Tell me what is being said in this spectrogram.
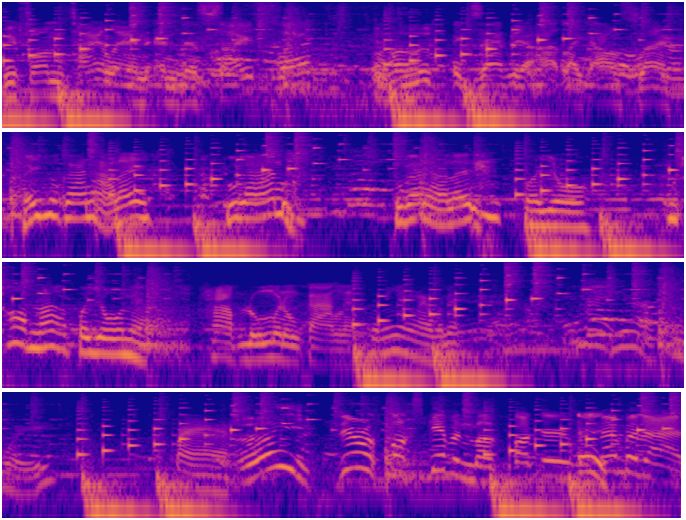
We from Thailand and the side flag it look exactly like our flag เฮ้ยผู้การหาอะไรผู้การผู้การหาอะไร ปโย กูชอบนะปโยเนี่ยภาพลุ้งไปตรงกลางเลยตัวนี้ยังไงวะเนี่ยเนี่ยสวยแปลก zero fucks given motherfucker remember that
